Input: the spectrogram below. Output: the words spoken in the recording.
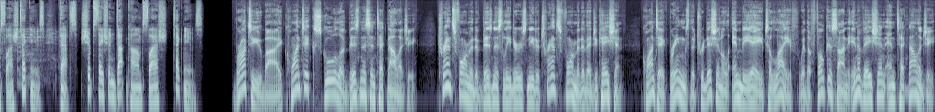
slash technews. That's shipstation.com slash tech news. Brought to you by Quantic School of Business and Technology. Transformative business leaders need a transformative education. Quantic brings the traditional MBA to life with a focus on innovation and technology,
